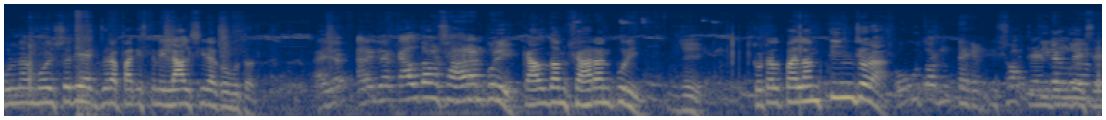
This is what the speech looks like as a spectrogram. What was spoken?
খুলনার মহেশ্বরী এক জোড়া পাকিস্তানি লাল শিরা কবুতর। কালদম সাহারানপুরি কালদম সাহারানপুরি জি। টোটাল পাইলাম তিন জোড়া। আছে।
